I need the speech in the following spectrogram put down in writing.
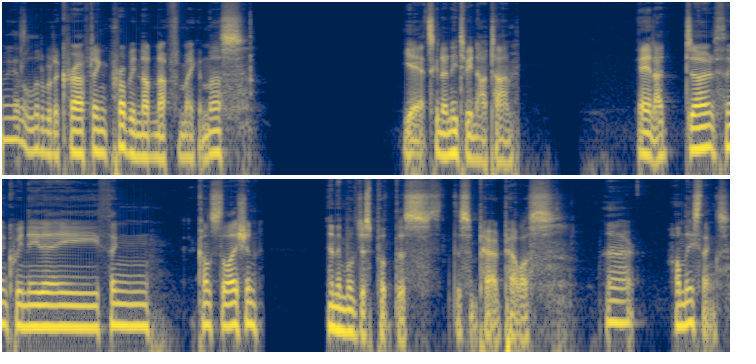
We got a little bit of crafting. Probably not enough for making this. Yeah, it's going to need to be night time. And I don't think we need a thing, a constellation. And then we'll just put this, this empowered palace uh, on these things.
